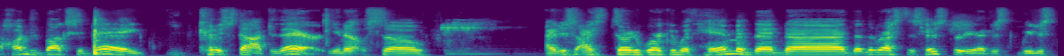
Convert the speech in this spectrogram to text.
hundred bucks a day, you could have stopped there, you know. So I just I started working with him, and then uh, then the rest is history. I just we just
